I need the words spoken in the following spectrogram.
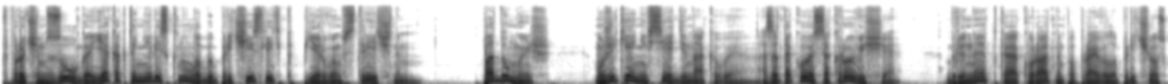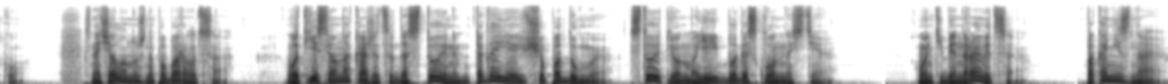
Впрочем, Зулга я как-то не рискнула бы причислить к первым встречным. Подумаешь, мужики они все одинаковые, а за такое сокровище... Брюнетка аккуратно поправила прическу. Сначала нужно побороться. Вот если он окажется достойным, тогда я еще подумаю, Стоит ли он моей благосклонности? Он тебе нравится? Пока не знаю.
